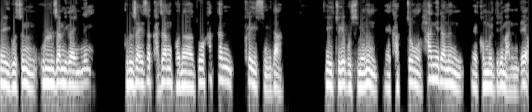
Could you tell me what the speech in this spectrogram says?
네, 이곳은 울루자미가 있는 부르사에서 가장 번화하고 핫한 플레이스입니다. 네, 이쪽에 보시면은 네, 각종 한이라는 네, 건물들이 많은데요.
